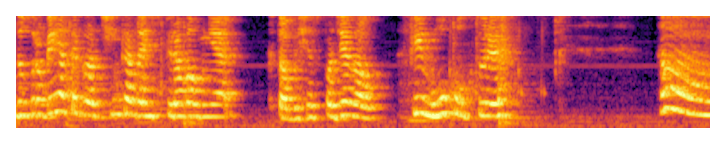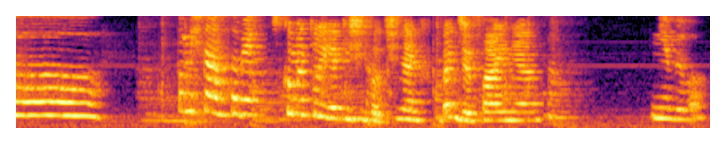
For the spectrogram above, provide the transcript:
Do zrobienia tego odcinka zainspirował mnie, kto by się spodziewał, film Łuchu, który... Oh. Pomyślałam sobie, Skomentuj jakiś ich odcinek, będzie fajnie. Nie było.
